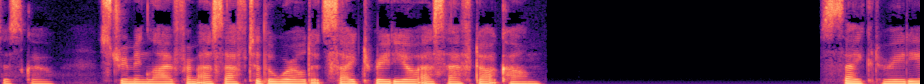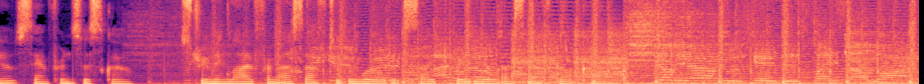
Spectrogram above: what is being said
Francisco, streaming live from SF to the world at psychedradiosf.com. Psyched Radio San Francisco, streaming live from SF to the world at psychedradiosf.com. Tell me how to escape this place alive.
